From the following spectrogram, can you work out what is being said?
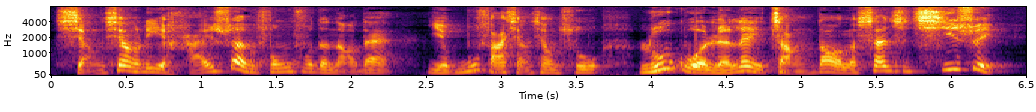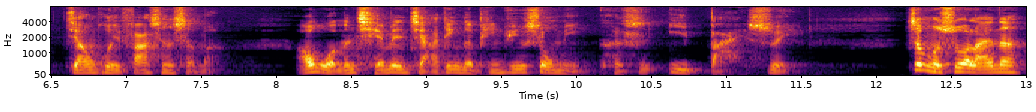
想象力还算丰富的脑袋，也无法想象出，如果人类长到了三十七岁将会发生什么。而我们前面假定的平均寿命可是一百岁。这么说来呢，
